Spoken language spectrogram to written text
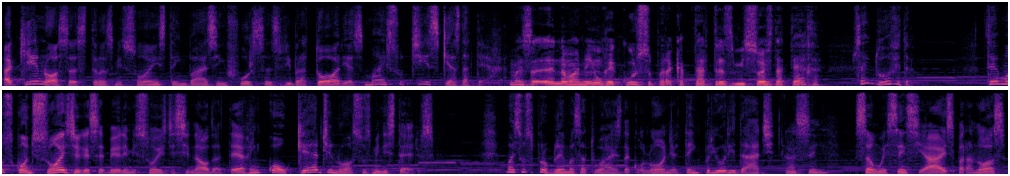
Aqui nossas transmissões têm base em forças vibratórias mais sutis que as da Terra. Mas uh, não há nenhum recurso para captar transmissões da Terra? Sem dúvida. Temos condições de receber emissões de sinal da Terra em qualquer de nossos ministérios. Mas os problemas atuais da colônia têm prioridade. Ah, sim? São essenciais para nós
